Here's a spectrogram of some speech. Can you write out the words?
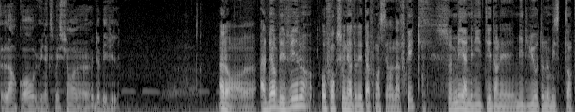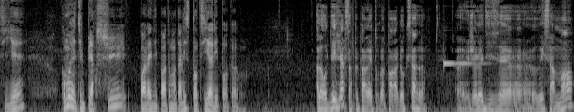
là encore une expression euh, de Béville. Alors, euh, Albert Béville, haut fonctionnaire de l'État français en Afrique, se met à militer dans les milieux autonomistes antillais. Comment est-il perçu par les départementalistes antillais à l'époque alors? Alors déjà, ça peut paraître paradoxal. Euh, je le disais euh, récemment,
